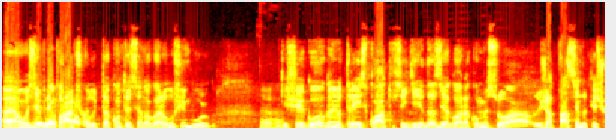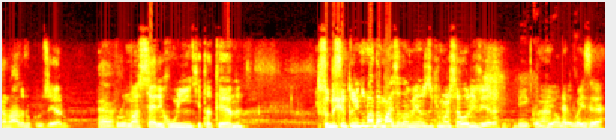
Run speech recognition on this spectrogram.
É, um exemplo Entendeu? prático do que tá acontecendo agora é o Luxemburgo. Aham. Que chegou, ganhou três, quatro seguidas e agora começou a. Já tá sendo questionado no Cruzeiro É. por uma série ruim que tá tendo. Substituindo nada mais nada menos do que o Marcelo Oliveira, Bicampeão É, brasileiro. pois é.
